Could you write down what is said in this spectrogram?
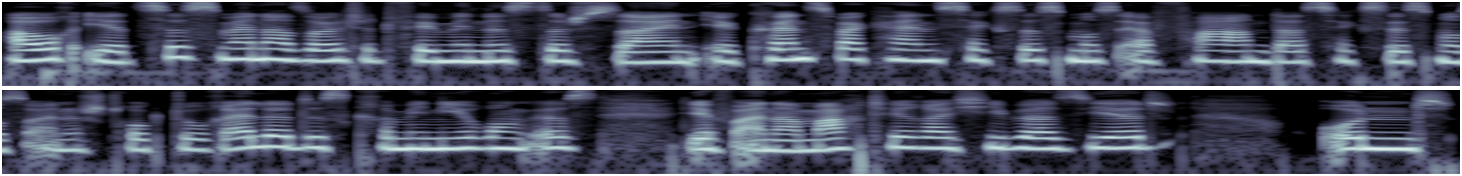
Auch ihr Cis-Männer solltet feministisch sein. Ihr könnt zwar keinen Sexismus erfahren, da Sexismus eine strukturelle Diskriminierung ist, die auf einer Machthierarchie basiert und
